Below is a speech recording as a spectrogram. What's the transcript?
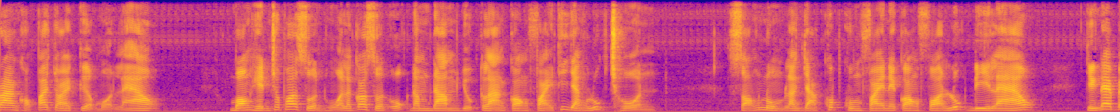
ร่างของป้าจอยเกือบหมดแล้ว มองเห็นเฉพาะส่วนหัวแล้วก็ส่วนอกดำๆอยู่กลางกองไฟที่ยังลุกโชนสองหนุ่มหลังจากควบคุมไฟในกองฟอนลุกดีแล้ว จึงได้ไป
